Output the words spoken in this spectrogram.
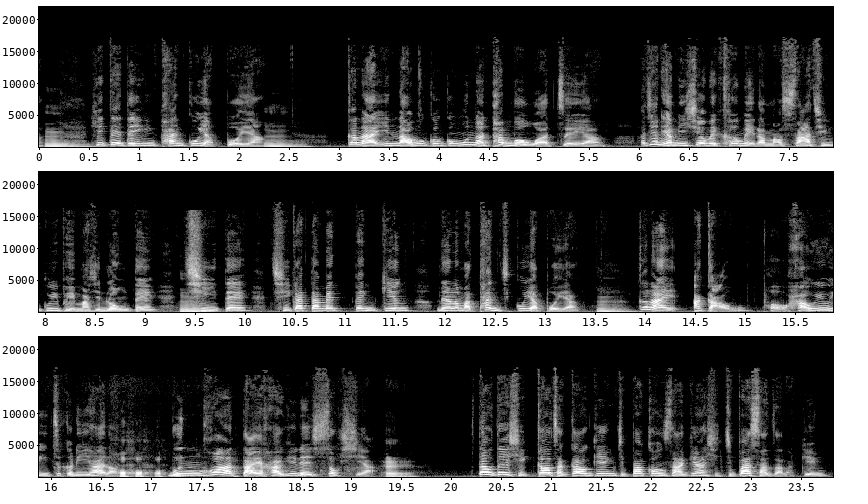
迄块地已经趁几啊倍啊，过来因老母讲讲，阮也趁无偌济啊。啊！这连伊小妹考美人嘛，三千几平嘛是农地、市地，市甲等要变更，然后嘛趁几啊倍啊。嗯。过来阿狗，吼，好友伊这个厉害了。文化大学迄个宿舍，嘿，到底是九十九间一百零三间，是一百三十六间，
